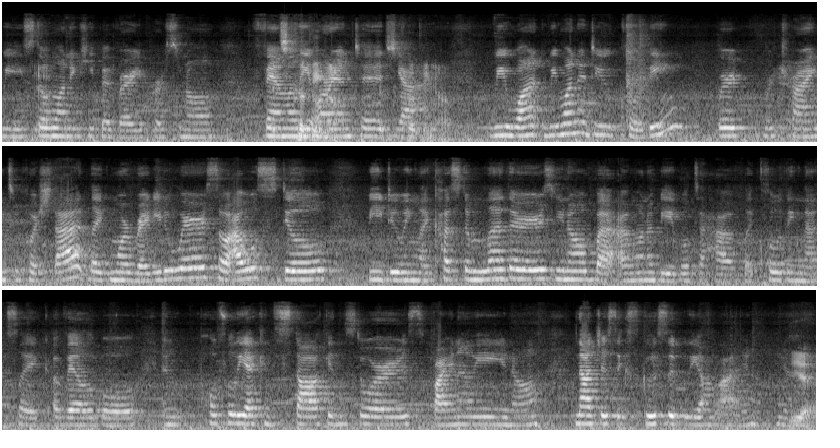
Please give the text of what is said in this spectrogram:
we still Yeah. want to keep it very personal, It's family up. oriented. It's yeah, up. we want we want to do clothing. We're we're trying to push that like more ready to wear. So I will still be doing like custom leathers, you know, but I want to be able to have like clothing that's like available and hopefully I can stock in stores finally, you know, not just exclusively online. Yeah,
